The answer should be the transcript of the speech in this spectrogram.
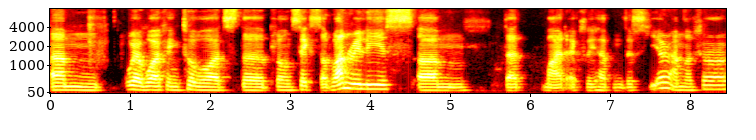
Um, we're working towards the Plone 6.1 release. Um, that might actually happen this year. I'm not sure.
